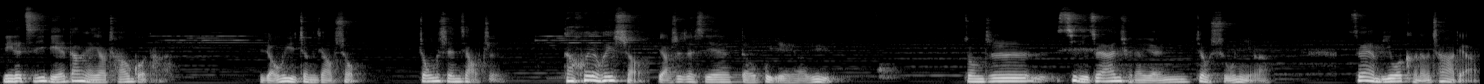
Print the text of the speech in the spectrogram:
你的级别当然要超过他，荣誉正教授，终身教职。他挥了挥手，表示这些都不言而喻。总之，系里最安全的人就属你了，虽然比我可能差点儿。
